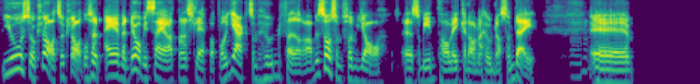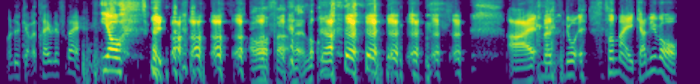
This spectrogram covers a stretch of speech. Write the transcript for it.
Jo, såklart, såklart. Och sen även då vi säger att man släpper på jakt som hundförare, men så som, som jag eh, som inte har likadana hundar som dig. Mm. Eh, och du kan vara trevlig för det. Ja. ja, fan heller. Nej, men då, för mig kan det ju vara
